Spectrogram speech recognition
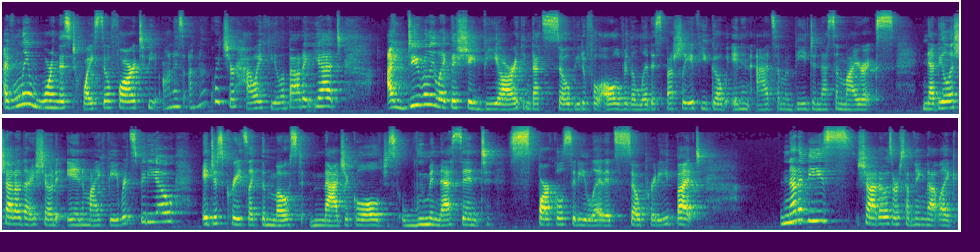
I've only worn this twice so far. To be honest, I'm not quite sure how I feel about it yet. I do really like this shade VR. I think that's so beautiful all over the lid, especially if you go in and add some of the Danessa Myricks nebula shadow that I showed in my favorites video. It just creates like the most magical, just luminescent sparkle city lid. It's so pretty, but none of these shadows are something that like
